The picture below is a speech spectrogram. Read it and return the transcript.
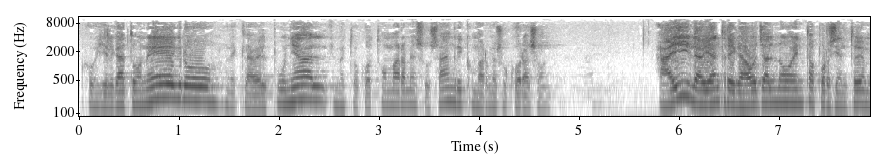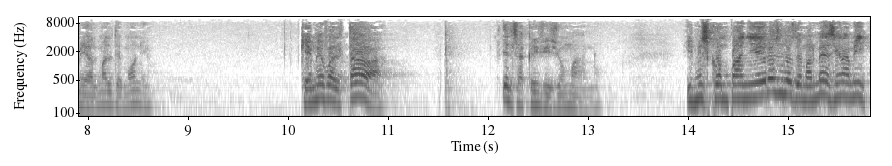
Cogí el gato negro, le clavé el puñal y me tocó tomarme su sangre y comerme su corazón. Ahí le había entregado ya el 90% de mi alma al demonio. ¿Qué me faltaba? El sacrificio humano. Y mis compañeros y los demás me decían a mí,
